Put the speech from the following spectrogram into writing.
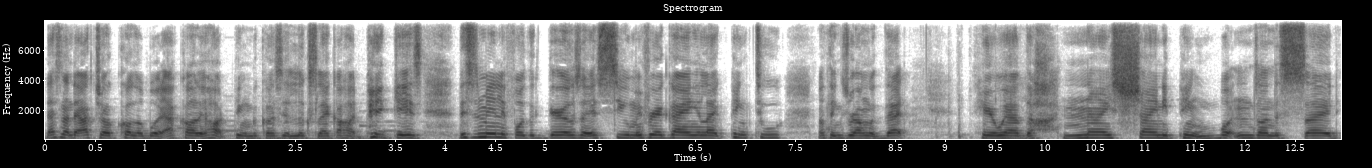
That's not the actual color but I call it hot pink because it looks like a hot pink case. This is mainly for the girls I assume. If you're a guy and you like pink too nothing's wrong with that. Here we have the nice shiny pink buttons on the side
